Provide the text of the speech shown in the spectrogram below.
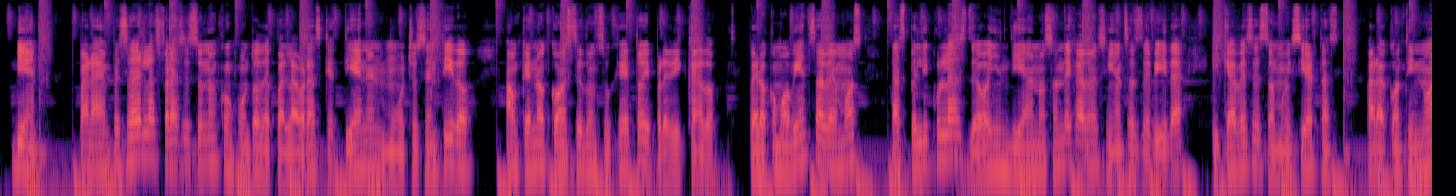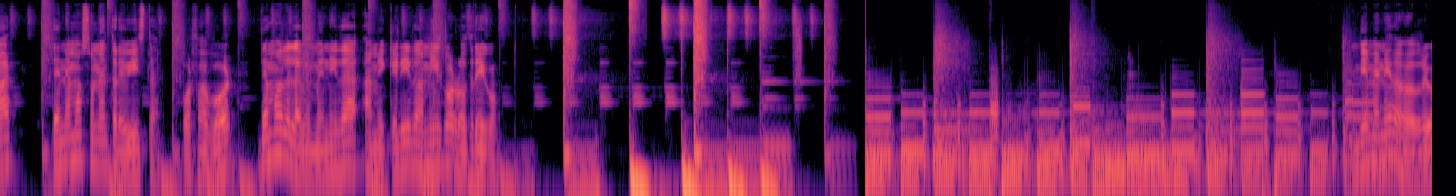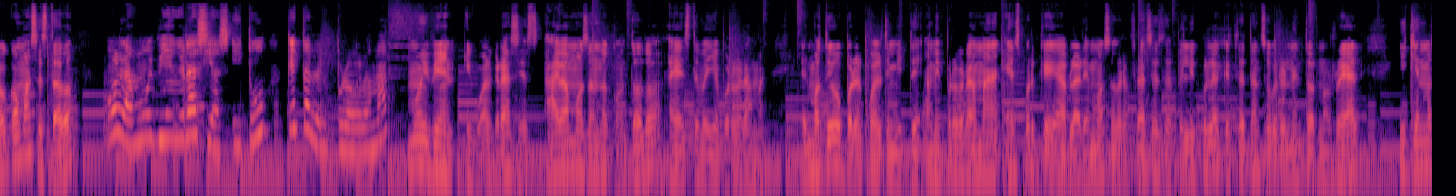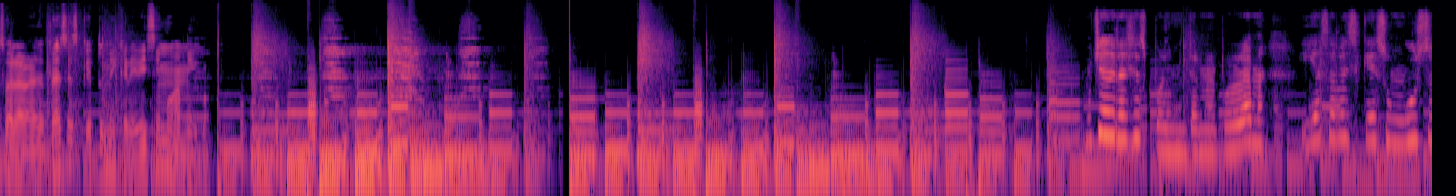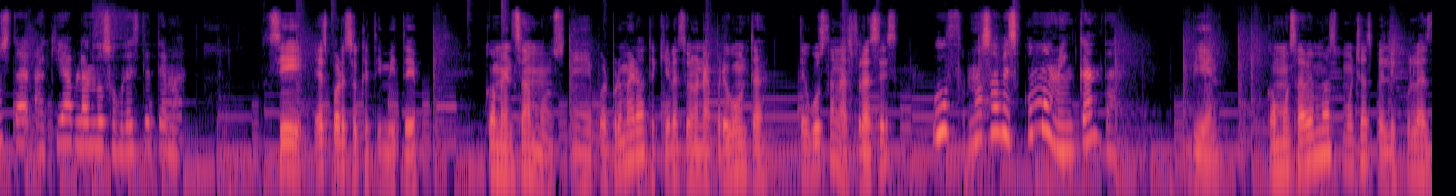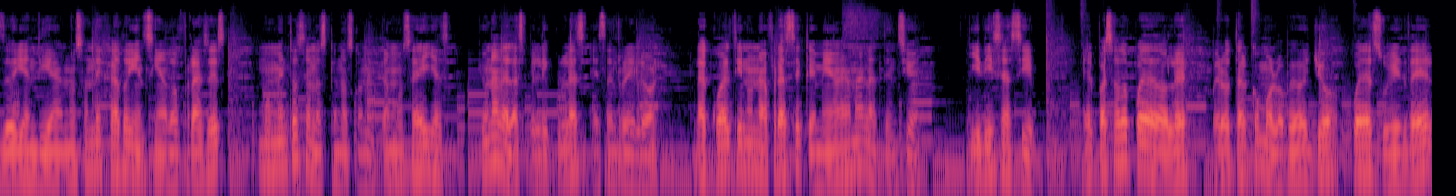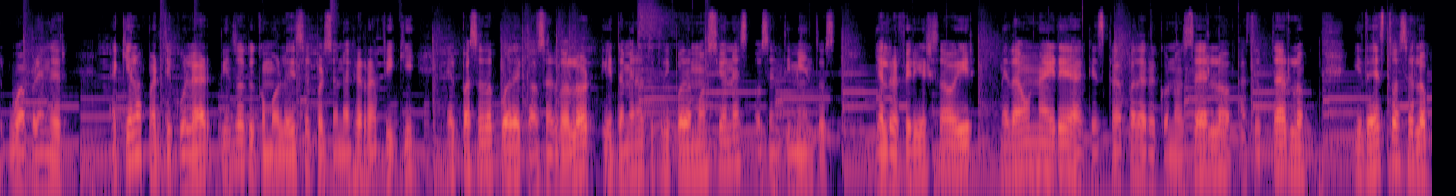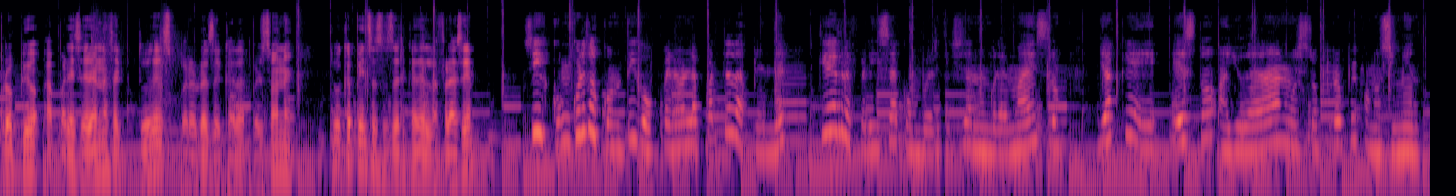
Bien, para empezar, las frases son un conjunto de palabras que tienen mucho sentido, aunque no conste de un sujeto y predicado. Pero como bien sabemos, las películas de hoy en día nos han dejado enseñanzas de vida y que a veces son muy ciertas. Para continuar, tenemos una entrevista. Por favor, démosle la bienvenida a mi querido amigo Rodrigo. Bienvenido, Rodrigo. ¿Cómo has estado? Hola, muy bien, gracias. ¿Y tú? ¿Qué tal el programa? Muy bien, igual, gracias. Ahí vamos dando con todo a este bello programa. El motivo por el cual te invité a mi programa es porque hablaremos sobre frases de película que tratan sobre un entorno real y quién más va a hablar de frases que tú, mi queridísimo amigo. Muchas gracias por invitarme al programa y ya sabes que es un gusto estar aquí hablando sobre este tema. Sí, es por eso que te invité. Comenzamos. Eh, por primero te quiero hacer una pregunta. ¿Te gustan las frases? Uf, no sabes cómo me encantan. Bien. Como sabemos, muchas películas de hoy en día nos han dejado y enseñado frases momentos en los que nos conectamos a ellas, y una de las películas es El Rey León, la cual tiene una frase que me llama la atención, y dice así, el pasado puede doler, pero tal como lo veo yo, puedes huir de él o aprender. Aquí en lo particular, pienso que como lo dice el personaje Rafiki, el pasado puede causar dolor y también otro tipo de emociones o sentimientos, y al referirse a oír, me da un aire a que escapa de reconocerlo, aceptarlo, y de esto hacer lo propio aparecerán las actitudes superiores de cada persona. ¿Tú qué piensas acerca de la frase? Sí, concuerdo contigo, pero en la parte de aprender quiere referirse a convertirse en un gran maestro, ya que esto ayudará a nuestro propio conocimiento.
